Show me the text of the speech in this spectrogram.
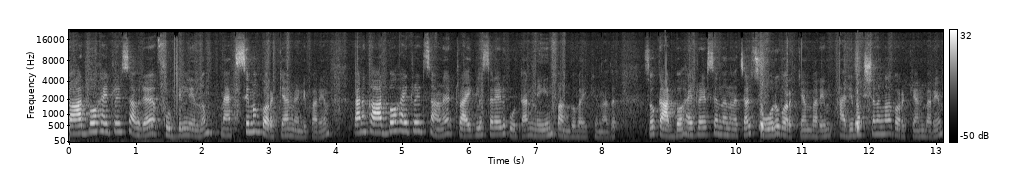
കാർബോഹൈഡ്രേറ്റ്സ് അവർ ഫുഡിൽ നിന്നും മാക്സിമം കുറയ്ക്കാൻ വേണ്ടി പറയും. കാരണം കാർബോഹൈഡ്രേറ്റ്സ് ആണ് ട്രൈഗ്ലിസറൈഡ് കൂട്ടാൻ മെയിൻ പങ്ക് വഹിക്കുന്നത്. സോ കാർബോഹൈഡ്രേറ്റ്സ് എന്നു വെച്ചാൽ ചോറ് കുറയ്ക്കാൻ പറയും അരിഭക്ഷണങ്ങൾ കുറയ്ക്കാൻ പറയും.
